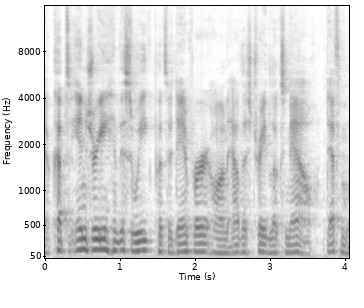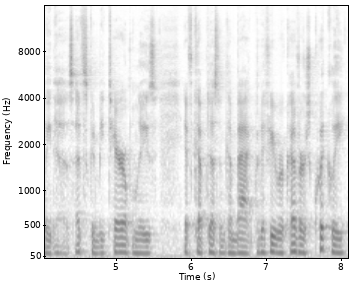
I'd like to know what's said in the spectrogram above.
Now, Kupp's injury this week puts a damper on how this trade looks now. Definitely does. That's going to be terrible news if Kupp doesn't come back. But if he recovers quickly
